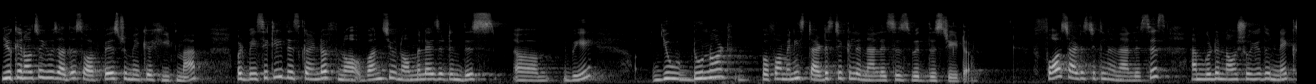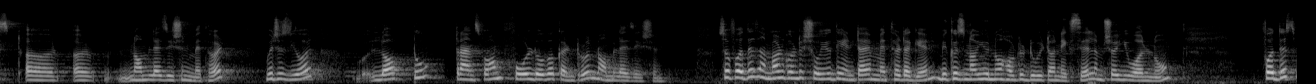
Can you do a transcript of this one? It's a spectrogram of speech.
You can also use other softwares to make your heat map. But basically this kind of, once you normalize it in this um, way, you do not perform any statistical analysis with this data. For statistical analysis, I am going to now show you the next uh, uh, normalization method which is your log to transform fold over control normalization. So for this I am not going to show you the entire method again because now you know how to do it on Excel, I am sure you all know. For this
